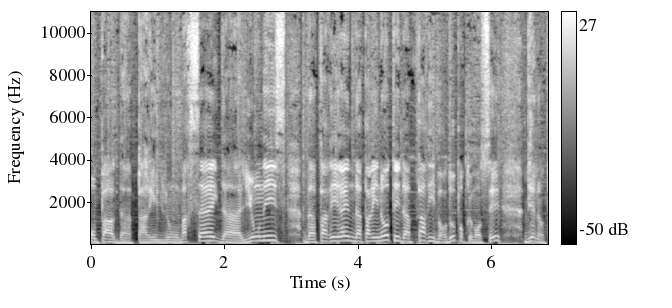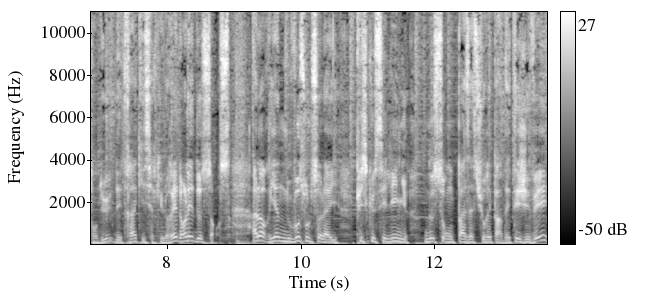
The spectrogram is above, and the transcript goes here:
On parle d'un Paris-Lyon-Marseille, d'un Lyon-Nice, d'un Paris-Rennes, d'un Paris-Nantes et d'un Paris-Bordeaux pour commencer. Bien entendu, des trains qui circuleraient dans les deux sens. Alors rien de nouveau sous le soleil, puisque ces lignes ne seront pas assurées par des TGV,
